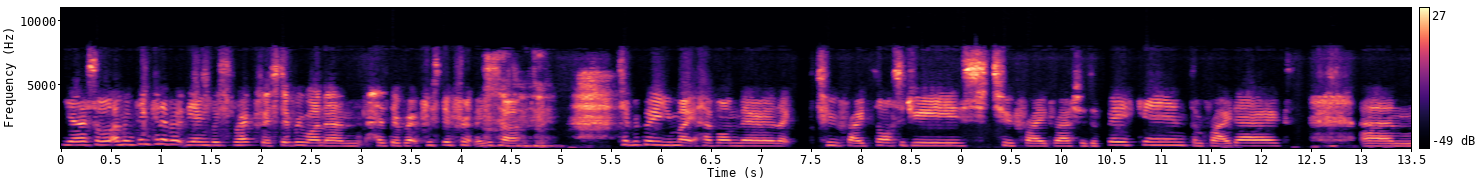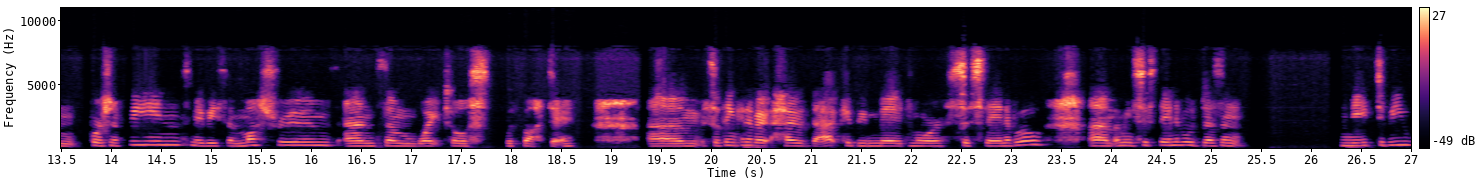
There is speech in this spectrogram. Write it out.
Yeah, so I mean, thinking about the English breakfast, everyone um, has their breakfast differently. So typically, you might have on there like two fried sausages, two fried rashers of bacon, some fried eggs, um, portion of beans, maybe some mushrooms, and some white toast with butter. Um, so thinking about how that could be made more sustainable. Um, I mean, sustainable doesn't need to be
